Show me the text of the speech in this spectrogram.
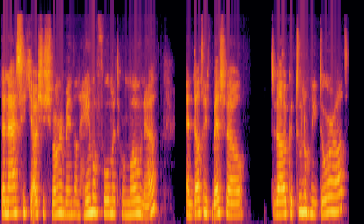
Daarnaast zit je als je zwanger bent dan helemaal vol met hormonen. En dat heeft best wel, terwijl ik het toen nog niet door had,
